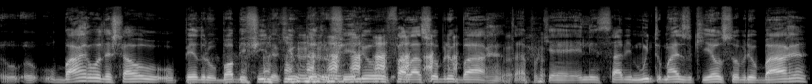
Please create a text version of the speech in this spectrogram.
o, o Barra eu vou deixar o, o, Pedro, o Bob Filho aqui, o Pedro Filho falar sobre o Barra, tá? Porque ele sabe muito mais do que eu sobre o Barra,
